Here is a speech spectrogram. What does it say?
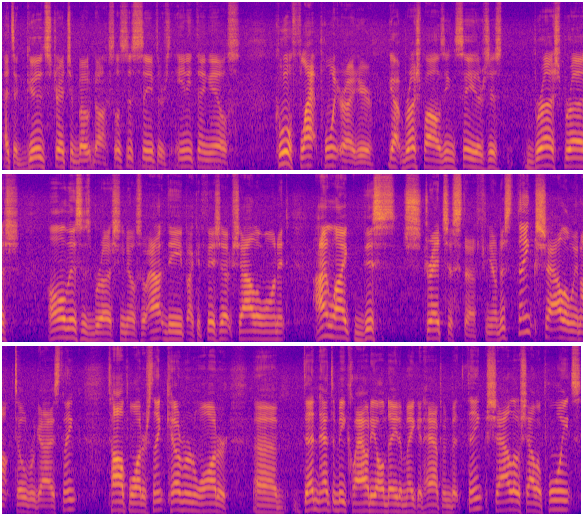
that's a good stretch of boat docks. Let's just see if there's anything else. Cool flat point right here. Got brush piles, you can see there's just brush, brush, all this is brush, you know, so out deep, I could fish up shallow on it. I like this stretch of stuff. You know, just think shallow in October, guys. Think top waters, think covering water. Uh, doesn't have to be cloudy all day to make it happen, but think shallow, shallow points,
